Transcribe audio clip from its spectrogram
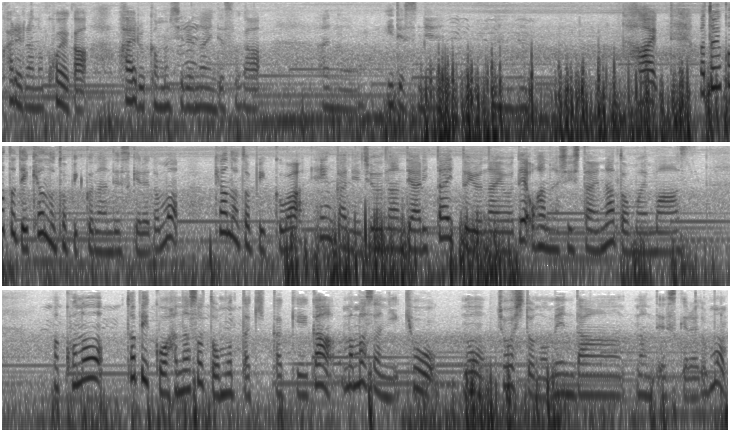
彼らの声が入るかもしれないんですがあのいいですね、はい、まあ、ということで今日のトピックなんですけれども今日のトピックは変化に柔軟でありたいという内容でお話ししたいなと思います、まあ、このトピックを話そうと思ったきっかけが、まあ、まさに今日の上司との面談なんですけれども、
